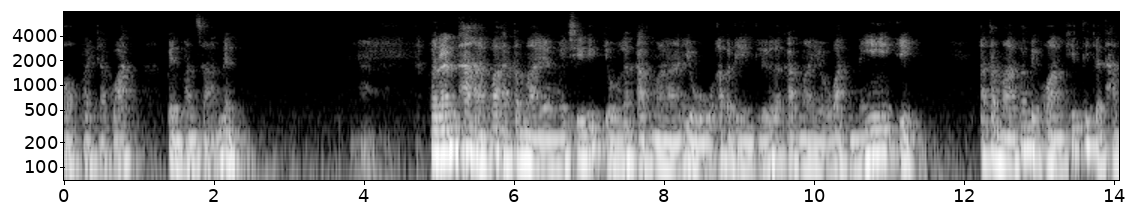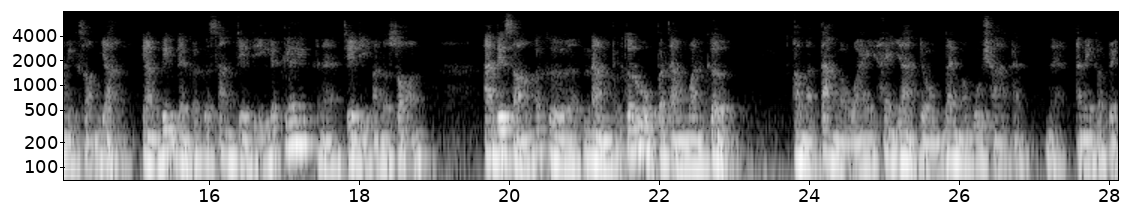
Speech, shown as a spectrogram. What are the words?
ออกไปจากวัดเป็นพรรษาหนึ่ง ราะฉะนั้นถ้าหากว่าอาตมายังมีชีวิตอยู่และกลับมาอยู่อบดินหรือกลับมาอยู่วัดนี้อีกอาตมาก็มีความคิดที่จะทำอีกสองอย่าง อย่างที่หนึ่งก็คือสร้างเจดีย์เล็กๆนะเจดีย์อนุสรณ์อันที่สองก็คือนำพระพุทธรูปประจำวันเกิด เอามาตั้งเอาไว้ให้ญาติโยมได้มาบูชากันนะอันนี้ก็เป็น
